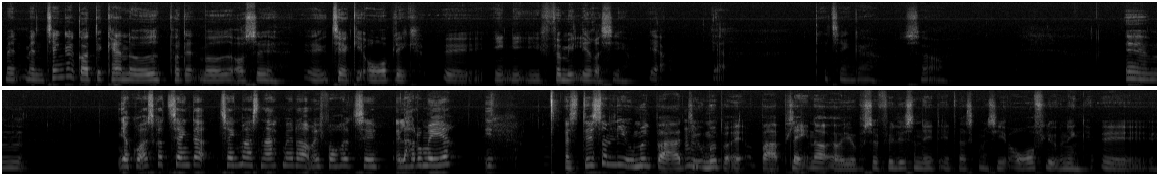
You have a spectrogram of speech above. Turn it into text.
Men, men tænker godt, det kan noget på den måde også øh, til at give overblik øh, egentlig i familieregi. Ja. Det tænker jeg. Så. Øhm, jeg kunne også godt tænke, dig, tænke mig at snakke med dig om i forhold til, eller har du mere? I, Altså det er sådan lige umiddelbart, mm. de umiddelbare planer, og jo selvfølgelig sådan et, et hvad skal man sige, overflyvning øh,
